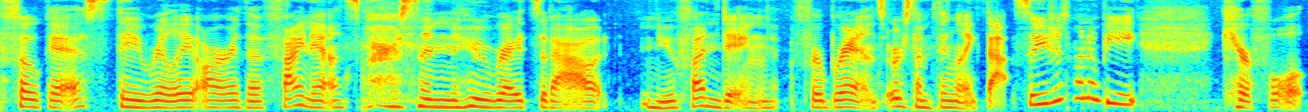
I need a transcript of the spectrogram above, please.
focus. They really are the finance person who writes about new funding for brands or something like that. So you just want to be careful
